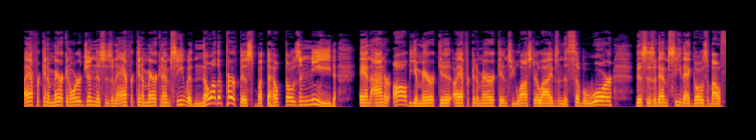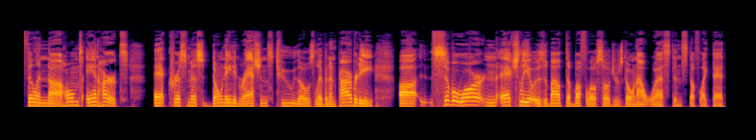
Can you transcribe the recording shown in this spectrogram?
African American origin. This is an African American MC with no other purpose but to help those in need and honor all the American African Americans who lost their lives in the Civil War. This is an MC that goes about filling uh, homes and hearts at Christmas, donating rations to those living in poverty. Uh, Civil War, and actually, it was about the Buffalo Soldiers going out west and stuff like that.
